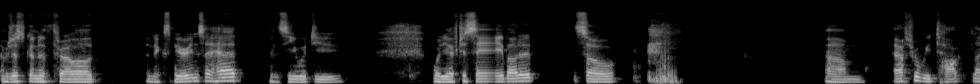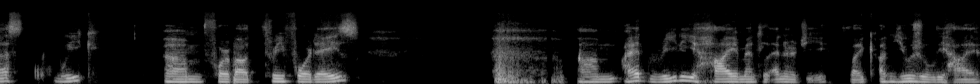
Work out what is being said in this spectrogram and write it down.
I'm just going to throw out an experience I had and see what you what you have to say about it. So, um, after we talked last week um, for about three four days, um, I had really high mental energy, like unusually high,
